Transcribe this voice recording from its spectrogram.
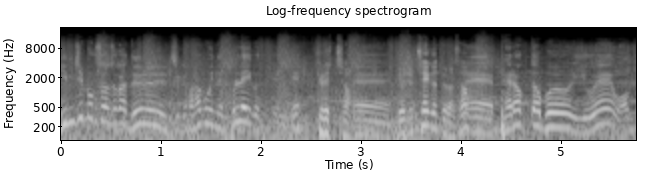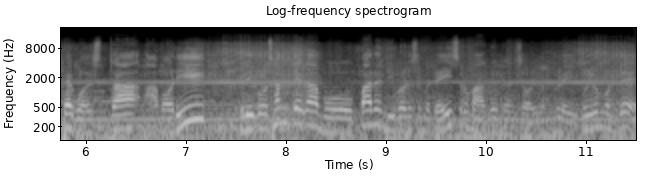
임진복 선수가 늘 지금 하고 있는 플레이거든요 이게. 그렇죠. 예. 요즘 최근 들어서 네, 배럭 더블 이후에 원팩 원스타 아머리 그리고 상대가 뭐 빠른 리버를 쓰면 레이스로 막으면서 이런 플레이 뭐 이런 건데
